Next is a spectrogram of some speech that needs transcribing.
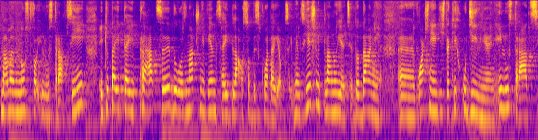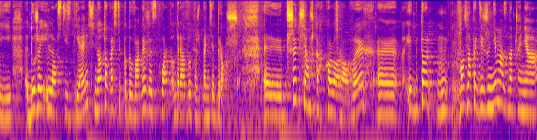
mamy mnóstwo ilustracji i tutaj tej pracy było znacznie więcej dla osoby składającej. Więc jeśli planujecie dodanie właśnie jakichś takich udziwnień, ilustracji, dużej ilości zdjęć, no to weźcie pod uwagę, że skład od razu też będzie droższy. E, przy książkach kolorowych, e, jakby to można powiedzieć, że nie ma znaczenia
